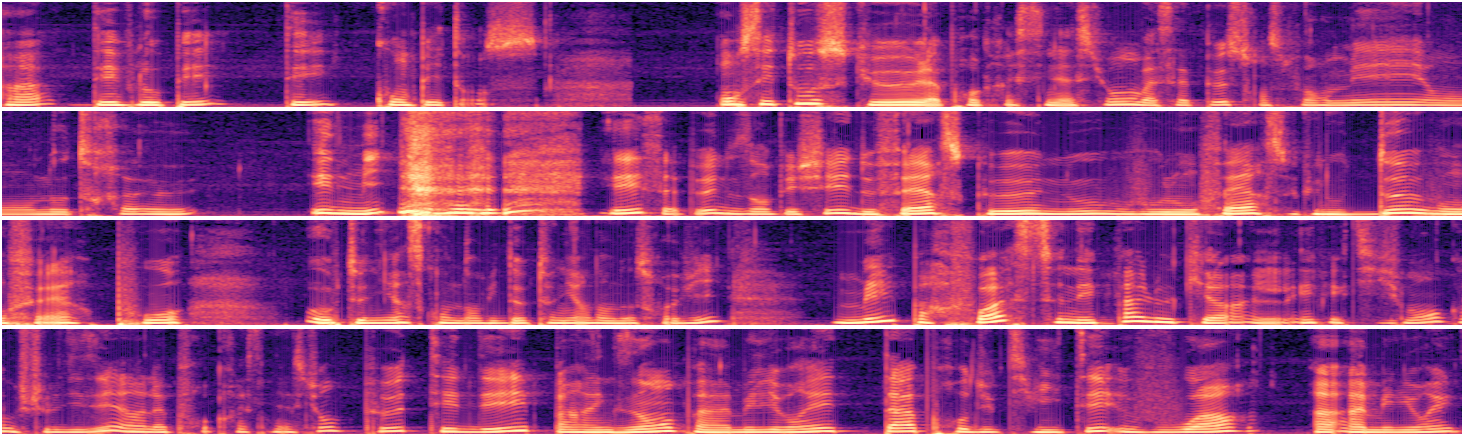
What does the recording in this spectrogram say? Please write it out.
à développer tes compétences. On sait tous que la procrastination, bah, ça peut se transformer en notre euh, ennemi et ça peut nous empêcher de faire ce que nous voulons faire, ce que nous devons faire pour obtenir ce qu'on a envie d'obtenir dans notre vie. Mais parfois, ce n'est pas le cas. Effectivement, comme je te le disais, hein, la procrastination peut t'aider, par exemple, à améliorer ta productivité, voire à améliorer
